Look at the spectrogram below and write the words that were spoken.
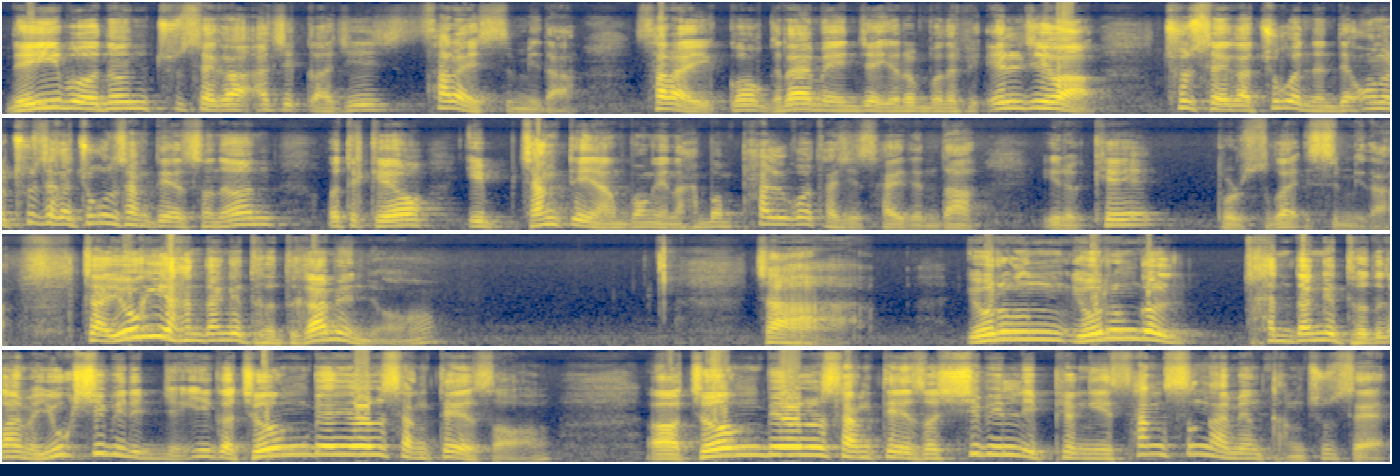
네이버는 추세가 아직까지 살아 있습니다. 살아 있고 그 다음에 이제 여러분 보다시피 LG화 추세가 죽었는데 오늘 추세가 죽은 상태에서는 어떻게 해요? 이 장대 양봉에는 한번 팔고 다시 사야 된다. 이렇게 볼 수가 있습니다. 자, 여기 한 단계 더 들어가면요. 자, 요런, 요런 걸 한 단계 더 들어가면 60일, 그러니까 정배열 상태에서 어, 정배열 상태에서 10일 이평이 상승하면 강추세,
